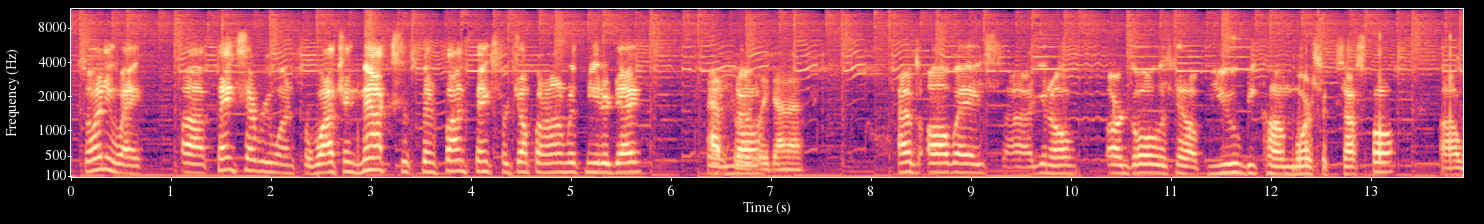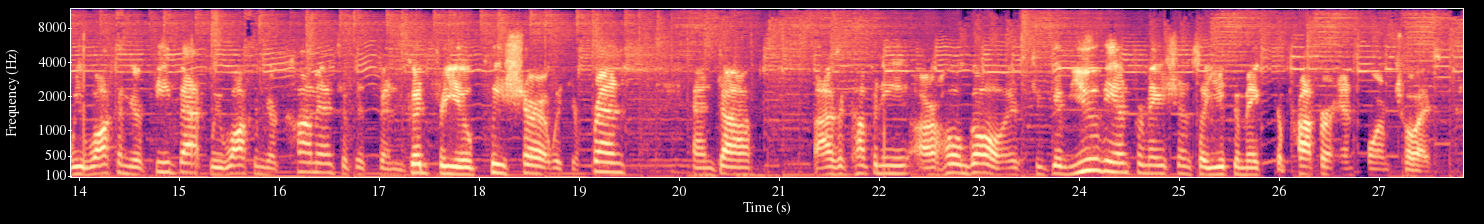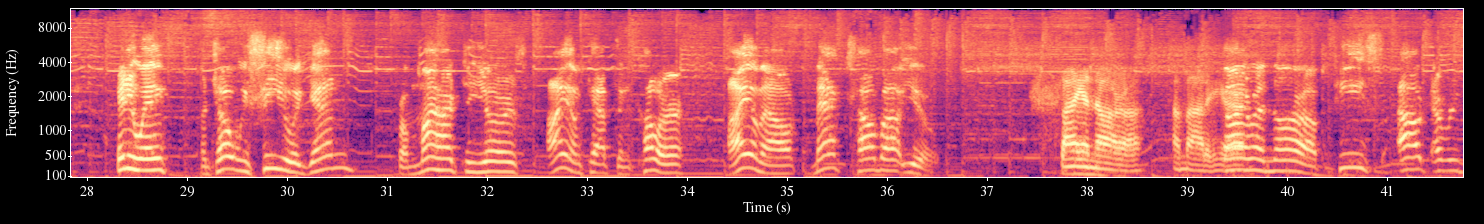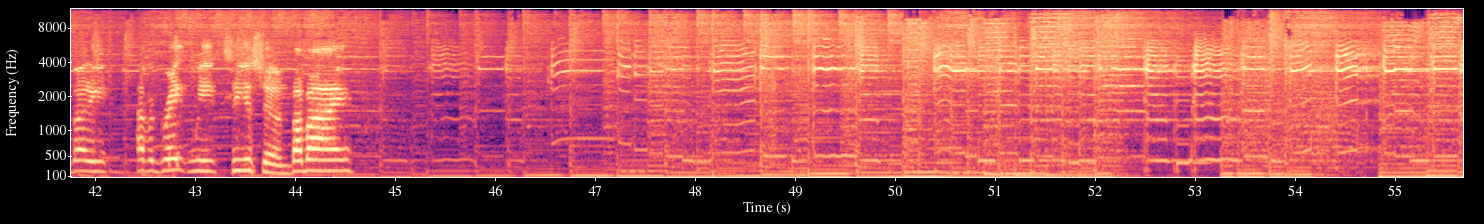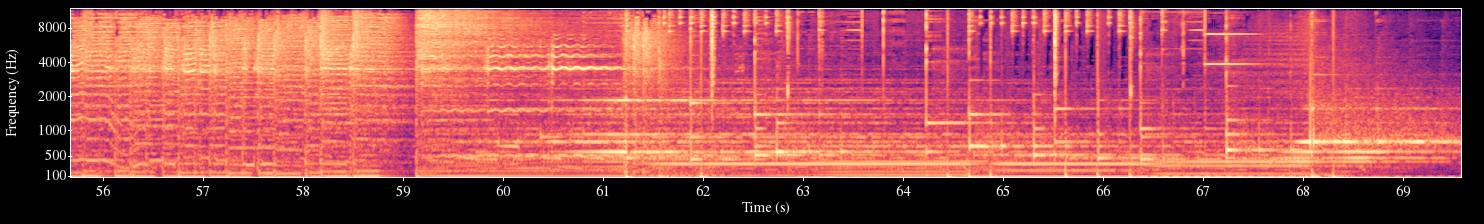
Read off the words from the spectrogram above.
so anyway, uh, thanks everyone for watching. Max, it's been fun. Thanks for jumping on with me today. And, uh, Absolutely, Dennis. as always, uh, you know, our goal is to help you become more successful. Uh, we welcome your feedback. We welcome your comments. If it's been good for you, please share it with your friends. And uh, as a company, our whole goal is to give you the information so you can make the proper informed choice. Anyway, until we see you again, from my heart to yours, I am Captain Color. I am out. Max, how about you? Sayonara. I'm out of here. Sayonara. Peace out, everybody. Have a great week. See you soon. Bye bye.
